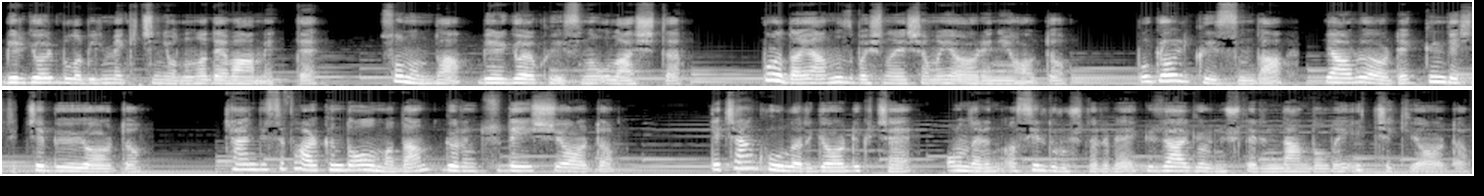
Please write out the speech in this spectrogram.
bir göl bulabilmek için yoluna devam etti. Sonunda bir göl kıyısına ulaştı. Burada yalnız başına yaşamayı öğreniyordu. Bu göl kıyısında yavru ördek gün geçtikçe büyüyordu. Kendisi farkında olmadan görüntüsü değişiyordu. Geçen kuğuları gördükçe onların asil duruşları ve güzel görünüşlerinden dolayı iç çekiyordu.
